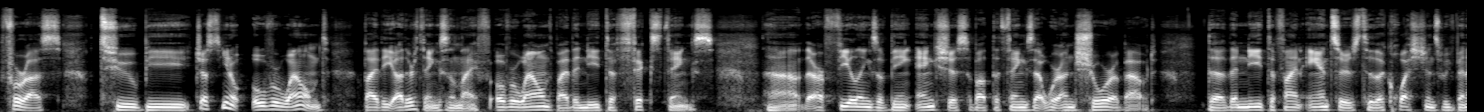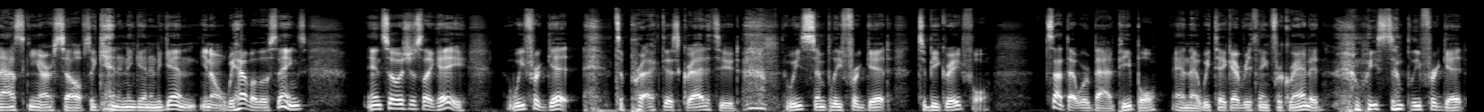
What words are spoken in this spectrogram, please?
for us to be just, you know, overwhelmed by the other things in life, overwhelmed by the need to fix things, uh, our feelings of being anxious about the things that we're unsure about the the need to find answers to the questions we've been asking ourselves again and again and again. You know, we have all those things. And so it's just like, hey, we forget to practice gratitude. We simply forget to be grateful. It's not that we're bad people and that we take everything for granted. We simply forget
